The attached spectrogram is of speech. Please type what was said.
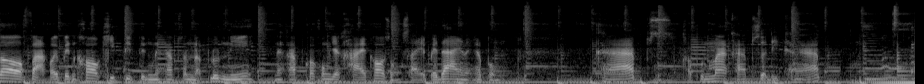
ก็ฝากไว้เป็นข้อคิดติดตึงนะครับสำหรับรุ่นนี้นะครับ ก็คงจะคลายข้อสงสัยไปได้นะครับผมครับ ขอบคุณมากครับ สวัสดีครับ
